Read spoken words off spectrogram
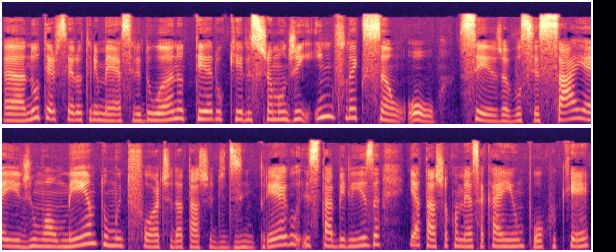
eh, no terceiro trimestre do ano, ter o que eles chamam de inflexão ou seja, você sai aí de um aumento muito forte da taxa de desemprego, estabiliza e a taxa começa a cair um pouco, que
